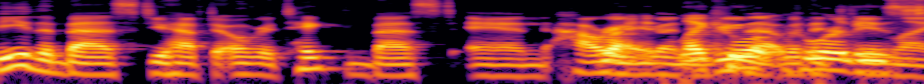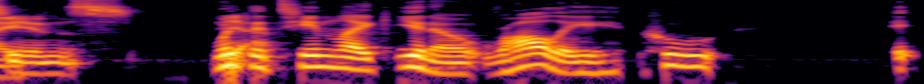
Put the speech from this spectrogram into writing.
be the best, you have to overtake the best. And how are right. you going like to do who, that with who a are team these like, teams? With yeah. a team like you know Raleigh, who it,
